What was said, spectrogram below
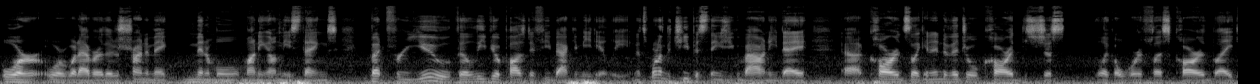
or or whatever. They're just trying to make minimal money on these things. But for you, they'll leave you a positive feedback immediately. And it's one of the cheapest things you can buy on eBay. Uh, cards like an individual card that's just like a worthless card like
